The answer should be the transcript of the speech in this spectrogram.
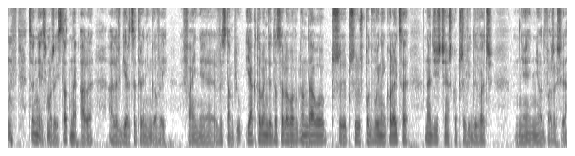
co nie jest może istotne, ale, ale w gierce treningowej fajnie wystąpił. Jak to będzie docelowo wyglądało przy, przy już podwójnej kolejce, na dziś ciężko przewidywać. Nie, nie odważę się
